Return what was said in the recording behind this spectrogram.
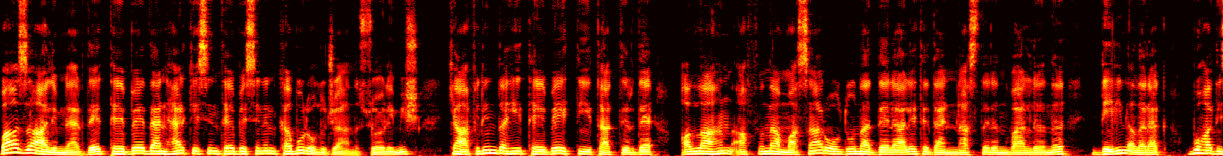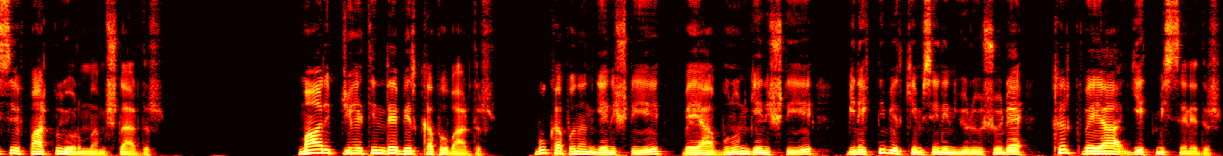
Bazı alimler de tevbe eden herkesin tevbesinin kabul olacağını söylemiş, kafirin dahi tevbe ettiği takdirde Allah'ın affına masar olduğuna delalet eden nasların varlığını delil alarak bu hadisi farklı yorumlamışlardır. Mağrip cihetinde bir kapı vardır. Bu kapının genişliği veya bunun genişliği binekli bir kimsenin yürüyüşüyle 40 veya 70 senedir.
